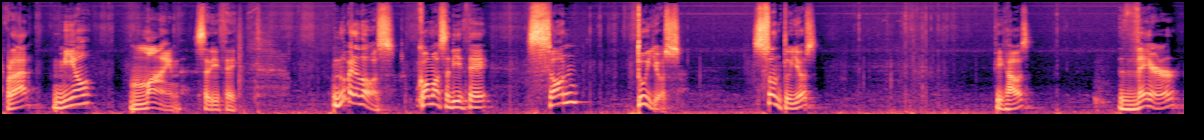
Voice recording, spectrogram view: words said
¿Recordar? Mío, mine, se dice. Número dos. ¿Cómo se dice? Son tuyos. Son tuyos. Fijaos. They're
